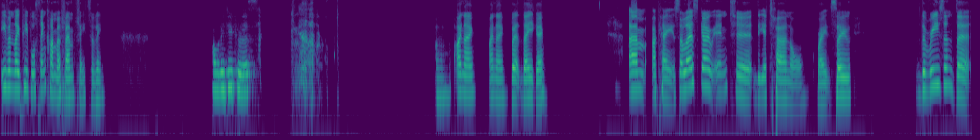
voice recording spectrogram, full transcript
even though people think I'm a femme fatally. How ridiculous. oh, I know, I know, but there you go. Um, okay, so let's go into the eternal, right? So the reason that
